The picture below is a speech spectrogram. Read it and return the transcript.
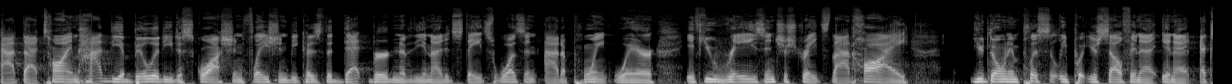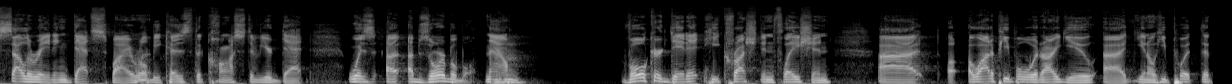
at that time had the ability to squash inflation because the debt burden of the United States wasn't at a point where if you raise interest rates that high, you don't implicitly put yourself in a in an accelerating debt spiral right. because the cost of your debt was uh, absorbable. Now. Mm-hmm Volcker did it. He crushed inflation. Uh, a, lot of people would argue, uh, you know, he put the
